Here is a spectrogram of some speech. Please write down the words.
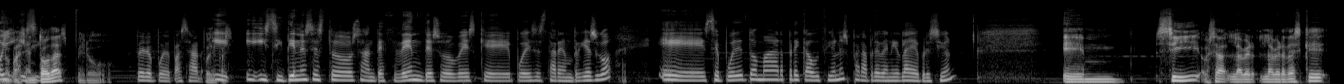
no pasa en todas, pero... Pero puede pasar. y, si tienes estos antecedentes o ves que puedes estar en riesgo, eh, ¿se puede tomar precauciones para prevenir la depresión? Em, sí, o sea, la, verdad es que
